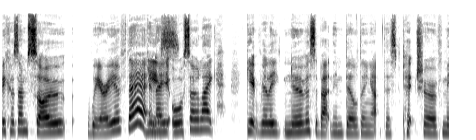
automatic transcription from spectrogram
because I'm so wary of that. And I also like get really nervous about them building up this picture of me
